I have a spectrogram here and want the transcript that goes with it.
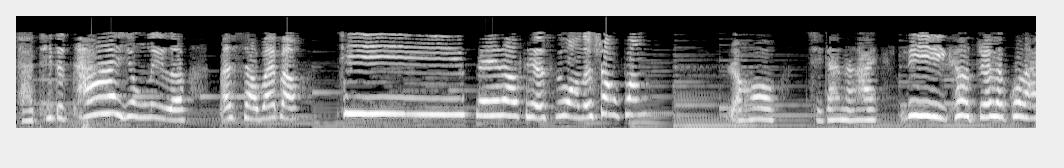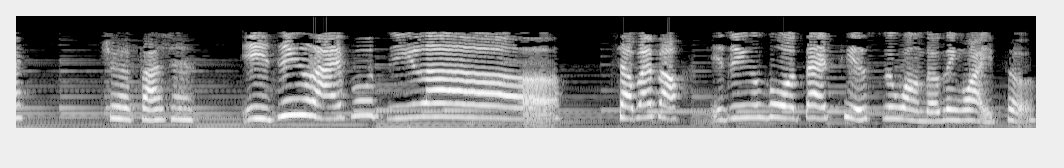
他踢得太用力了，把小白宝踢飞到铁丝网的上方，然后其他男孩立刻追了过来，却发现已经来不及了，小白宝已经落在铁丝网的另外一侧，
